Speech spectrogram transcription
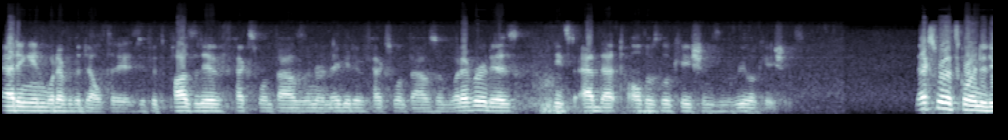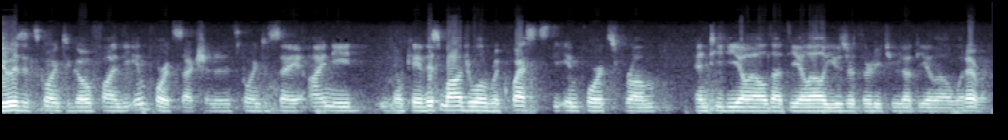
adding in whatever the delta is. If it's positive hex 1000 or negative hex 1000, whatever it is, it needs to add that to all those locations in the relocations. Next, what it's going to do is it's going to go find the import section, and it's going to say, I need, okay, this module requests the imports from ntdll.dll, user32.dll, whatever.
